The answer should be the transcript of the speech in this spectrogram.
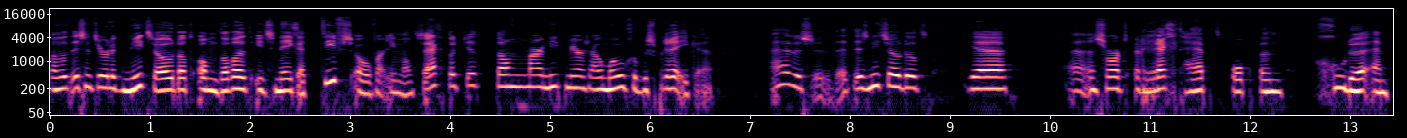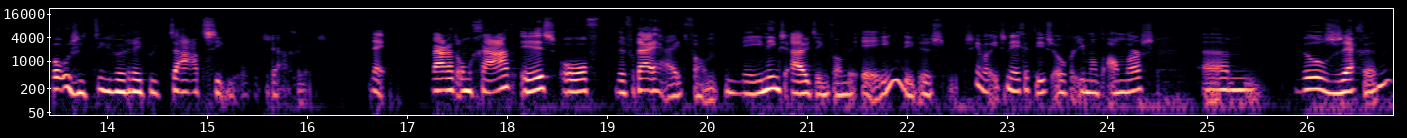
Want het is natuurlijk niet zo dat omdat het iets negatiefs over iemand zegt, dat je het dan maar niet meer zou mogen bespreken. Dus het is niet zo dat je uh, een soort recht hebt op een goede en positieve reputatie of iets dergelijks. Nee, waar het om gaat is of de vrijheid van meningsuiting van de een, die dus misschien wel iets negatiefs over iemand anders um, wil zeggen,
